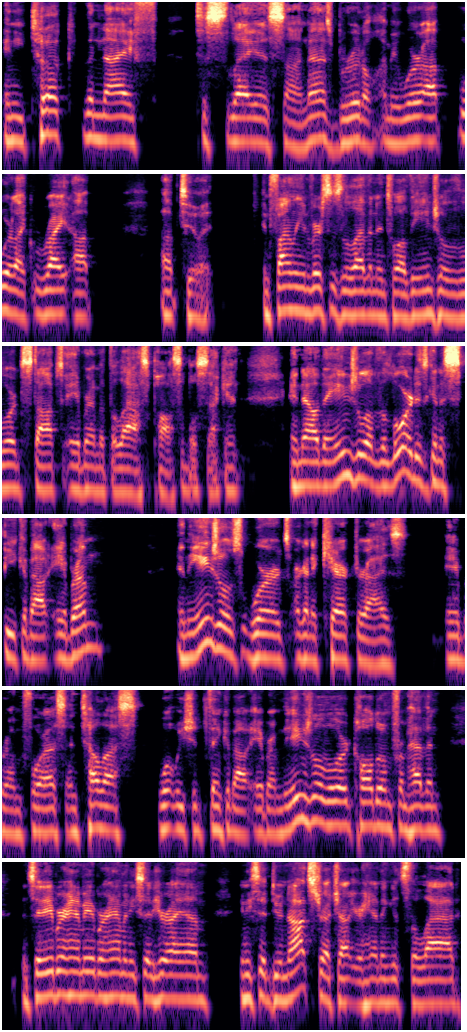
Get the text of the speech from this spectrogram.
and he took the knife to slay his son. Man, that's brutal. I mean, we're up, we're like right up, up to it. And finally, in verses 11 and 12, the angel of the Lord stops Abram at the last possible second. And now the angel of the Lord is going to speak about Abram. And the angel's words are going to characterize Abram for us and tell us what we should think about Abram. The angel of the Lord called him from heaven and said, Abraham, Abraham. And he said, Here I am. And he said, Do not stretch out your hand against the lad.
